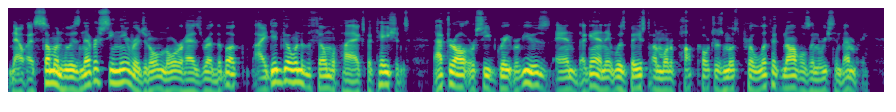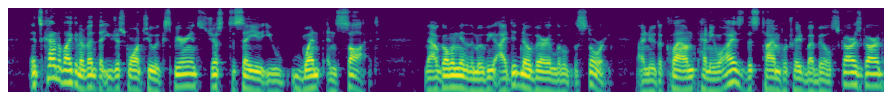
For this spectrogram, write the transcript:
Now, as someone who has never seen the original nor has read the book, I did go into the film with high expectations. After all, it received great reviews, and again, it was based on one of pop culture's most prolific novels in recent memory. It's kind of like an event that you just want to experience just to say that you went and saw it. Now, going into the movie, I did know very little of the story. I knew the clown Pennywise, this time portrayed by Bill Skarsgård,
